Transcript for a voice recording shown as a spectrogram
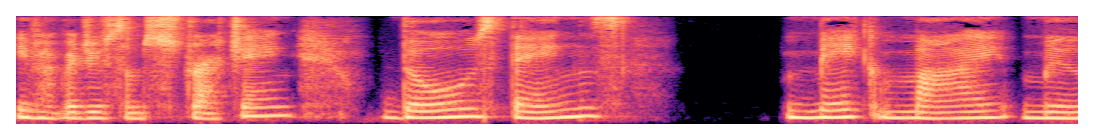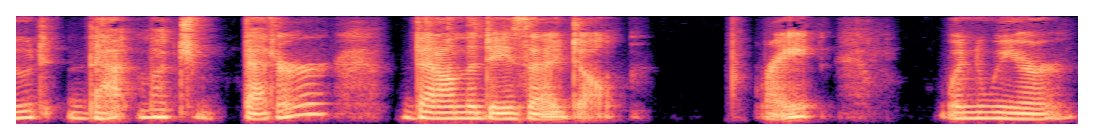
even if I do some stretching, those things make my mood that much better than on the days that I don't, right? When we are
